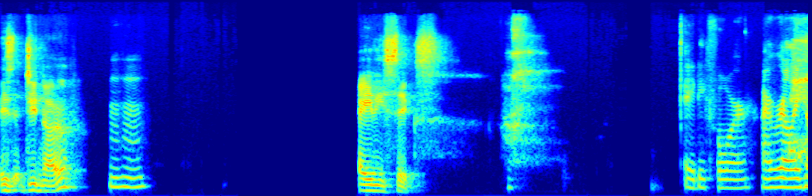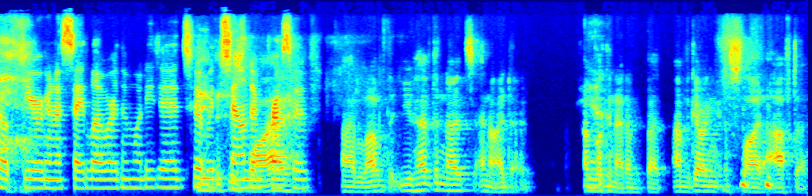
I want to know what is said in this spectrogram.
Is it? Do you know? hmm 86. 84. I really hoped you were going to say lower than what he did. So it See, would sound impressive. I love that you have the notes and I don't. I'm Yeah. looking at them, but I'm going a slide after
